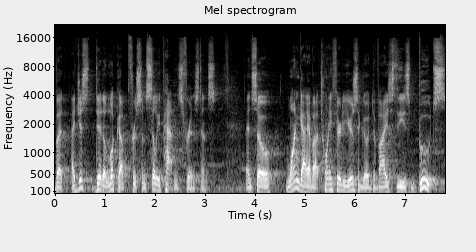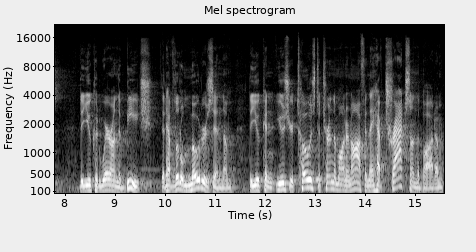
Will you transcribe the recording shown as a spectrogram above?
but I just did a lookup for some silly patents, for instance. And so, one guy about 20, 30 years ago devised these boots that you could wear on the beach that have little motors in them that you can use your toes to turn them on and off, and they have tracks on the bottom,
